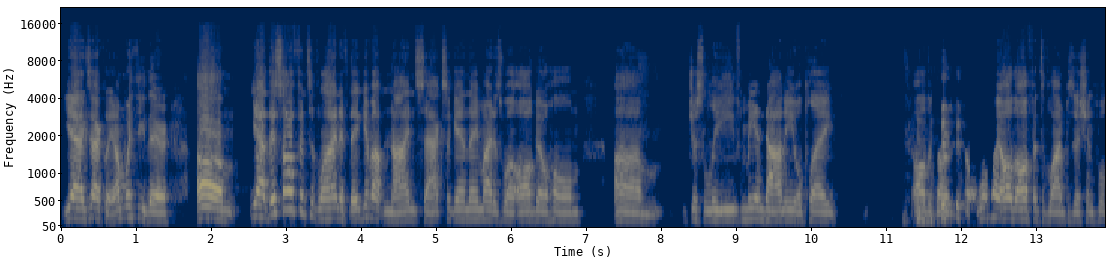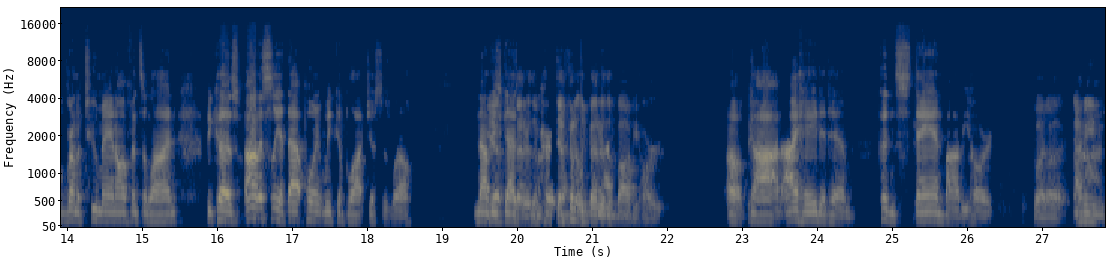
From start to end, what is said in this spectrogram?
yeah, exactly. I'm with you there. Um, yeah, this offensive line, if they give up nine sacks again, they might as well all go home. Um, just leave. Me and Donnie will play all the guard, we'll play all the offensive line positions. We'll run a two man offensive line because honestly, at that point, we could block just as well. Now these guys better than hurt. definitely better than Bobby Hart. Oh God, I hated him. Couldn't stand Bobby Hart. But uh, I mean,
